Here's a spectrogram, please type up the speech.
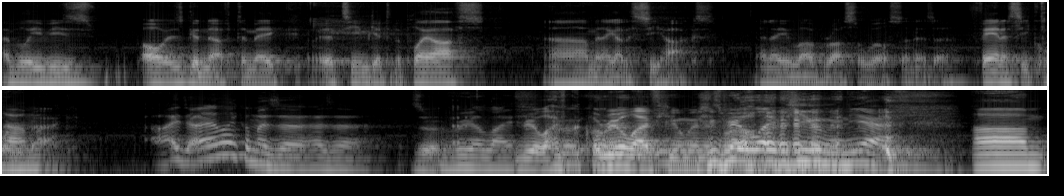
I believe he's always good enough to make a team get to the playoffs. Um, and I got the Seahawks. I know you love Russell Wilson as a fantasy quarterback. I, I like him as a as a a real life real life, real a real life human as well. real life human. Yeah. Um,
